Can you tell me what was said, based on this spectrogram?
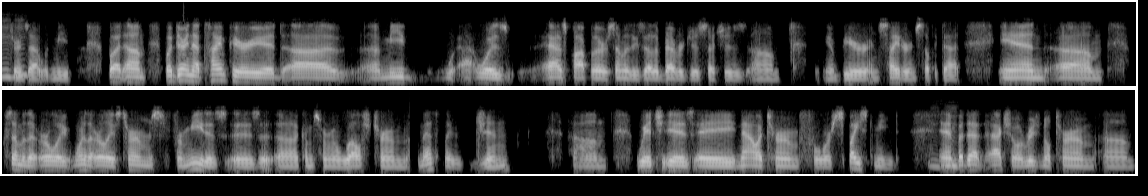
mm-hmm. turns out with mead. But um, but during that time period, uh, uh, mead w- uh, was as popular as some of these other beverages, such as um, you know beer and cider and stuff like that. And um, some of the early one of the earliest terms for mead is is uh, comes from a Welsh term, gin. um, which is a now a term for spiced mead. Mm-hmm. And but that actual original term um,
